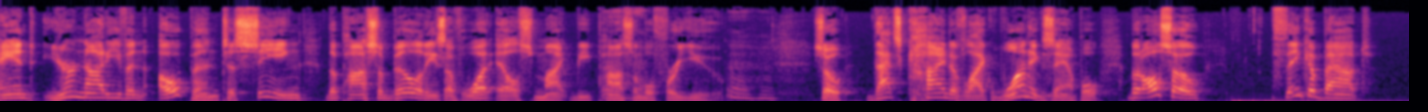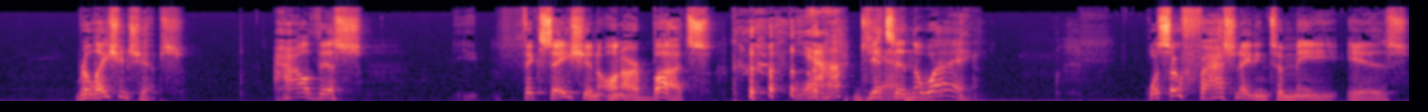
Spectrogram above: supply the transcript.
and you're not even open to seeing the possibilities of what else might be possible mm-hmm. for you. Mm-hmm. So that's kind of like one example, but also think about relationships. How this fixation on our butts yeah, gets yeah. in the way. What's so fascinating to me is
